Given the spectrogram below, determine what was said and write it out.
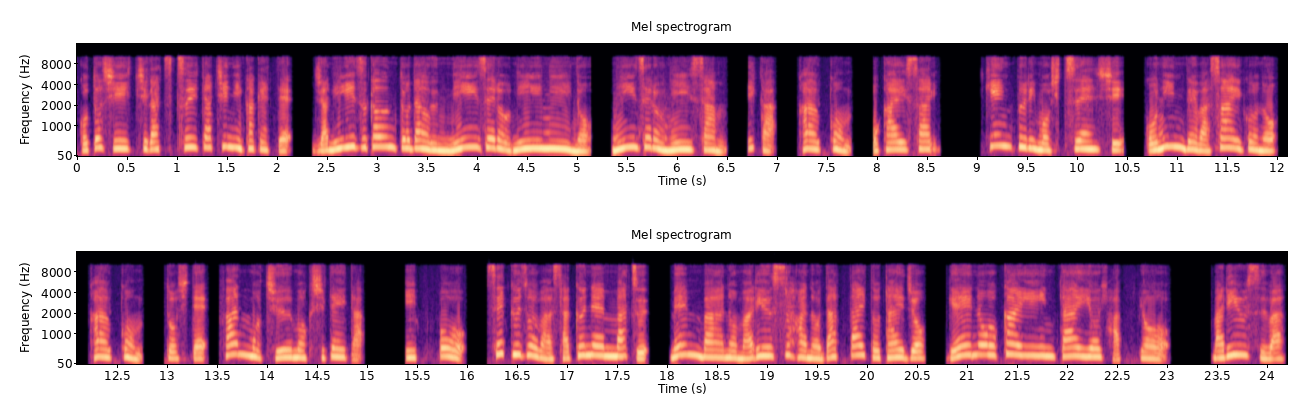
今年1月1日にかけてジャニーズカウントダウン2022の2023以下、カウコンを開催。キンプリも出演し、5人では最後のカウコンとしてファンも注目していた。一方、セクゾは昨年末、メンバーのマリウス派の脱退と退場、芸能界引退を発表。マリウスは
